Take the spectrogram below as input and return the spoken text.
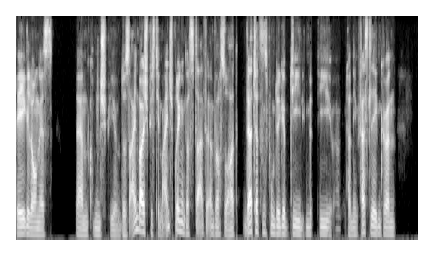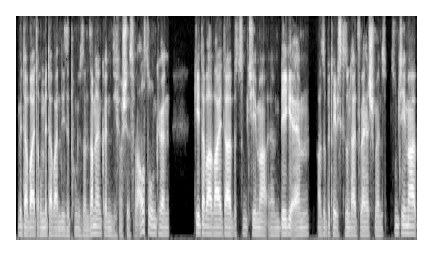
Regelung ist, ähm, kommt ins Spiel. das ist ein Beispiel, das Thema Einspringen, dass es da einfach so Art Wertschätzungspunkte gibt, die die äh, Unternehmen festlegen können, Mitarbeiterinnen und Mitarbeiter diese Punkte dann sammeln können, sich verschiedene aussuchen können. Geht aber weiter bis zum Thema ähm, BGM, also Betriebsgesundheitsmanagement, zum Thema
